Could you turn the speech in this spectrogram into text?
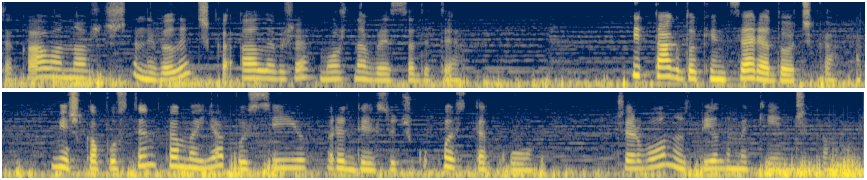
Така вона вже ще невеличка, але вже можна висадити. І так до кінця рядочка. Між капустинками я посію редисочку, ось таку, червону з білими кінчиками.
